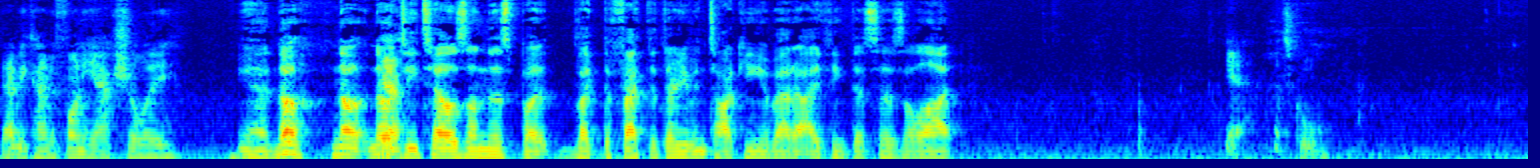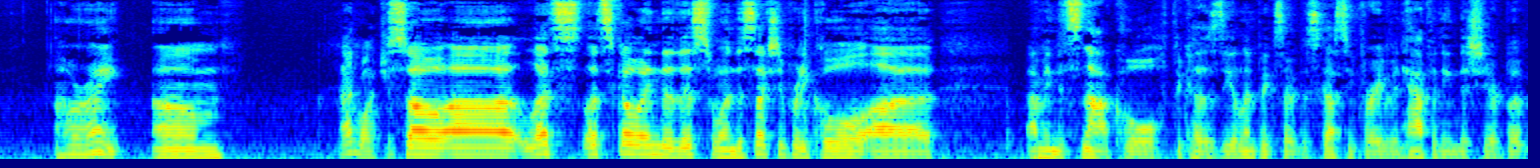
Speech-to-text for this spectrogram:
That'd be kind of funny, actually. Yeah, no, no, no Yeah. details on this, but like the fact that they're even talking about it, I think that says a lot. Yeah, that's cool. All right. Um I'd watch it. so uh let's let's go into this one. This is actually pretty cool. Uh I mean, it's not cool because the Olympics are disgusting for even happening this year, but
